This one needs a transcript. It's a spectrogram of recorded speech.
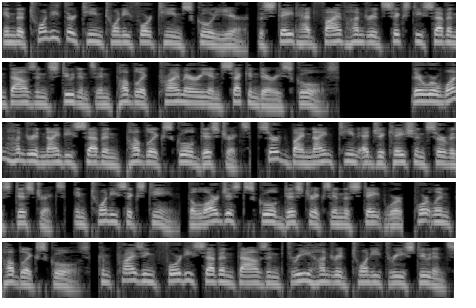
In the 2013–2014 school year, the state had 567,000 students in public primary and secondary schools. There were 197 public school districts, served by 19 education service districts. In 2016, the largest school districts in the state were Portland Public Schools, comprising 47,323 students,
